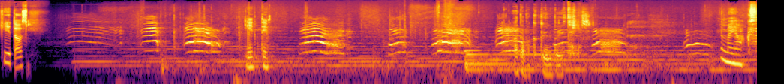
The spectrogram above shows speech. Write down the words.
Kiitos. gitti. Ata vaikka kylpyitellesi. En mä jaksa.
